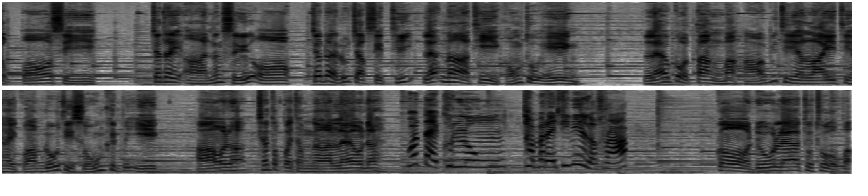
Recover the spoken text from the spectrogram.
จบป .4 จะได้อ่านหนังสือออก จะได้รู้จักสิทธิและหน้าที่ของตัวเอง แล้วก็ตั้งมหาวิทยาลัยที่ให้ความรู้ที่สูงขึ้นไปอีก เอาละฉันต้องไปทำงานแล้วนะ ว่าแต่คุณลุงทำอะไรที่นี่เหรอครับ ก็ดูแลทั่วๆไป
